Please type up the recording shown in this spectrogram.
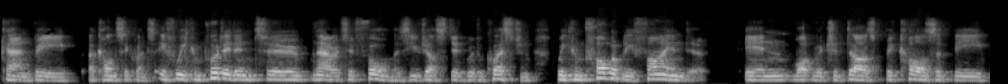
can be a consequence. If we can put it into narrative form, as you just did with a question, we can probably find it in what Richard does because of the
